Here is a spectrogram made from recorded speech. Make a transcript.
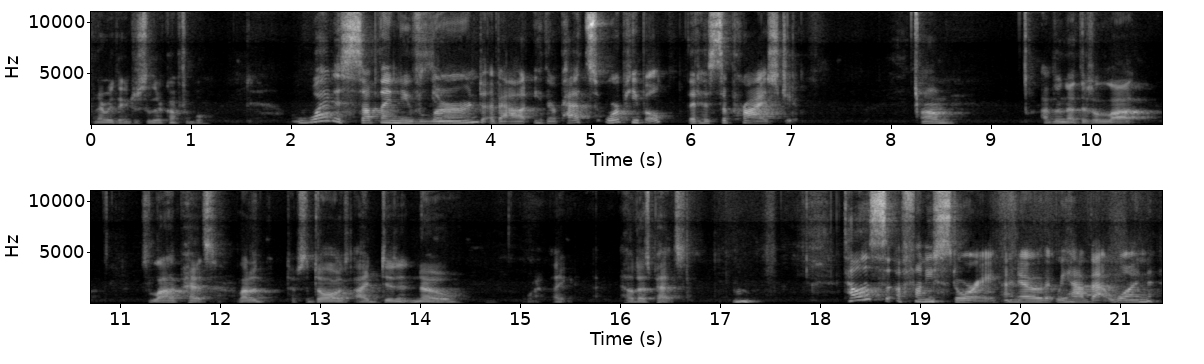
and everything just so they're comfortable. What is something you've learned about either pets or people that has surprised you? Um, I've learned that there's a lot, there's a lot of pets, a lot of types of dogs I didn't know, like held as pets. Tell us a funny story. I know that we have that one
